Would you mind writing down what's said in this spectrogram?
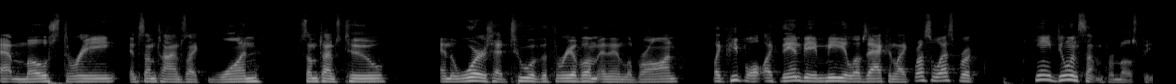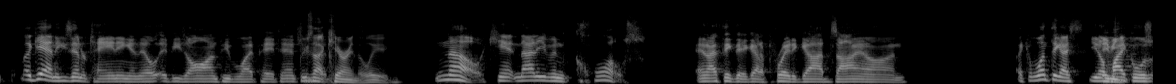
at most three, and sometimes like one, sometimes two. And the Warriors had two of the three of them, and then LeBron. Like people, like the NBA media loves acting like Russell Westbrook. He ain't doing something for most people. Again, he's entertaining, and they'll if he's on, people might pay attention. He's not carrying the league. no, it can't. Not even close. And I think they got to pray to God Zion. Like one thing I, s- you know, Maybe- Michael was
